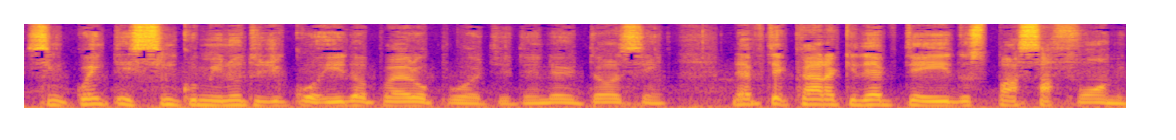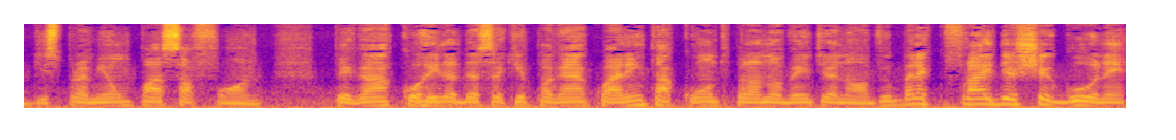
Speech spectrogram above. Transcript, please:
55 minutos de corrida para o aeroporto, entendeu? Então, assim, deve ter cara que deve ter ido os passa-fome, que isso para mim é um passa-fome. Pegar uma corrida dessa aqui para ganhar 40 conto pela 99. O Black Friday chegou, né?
